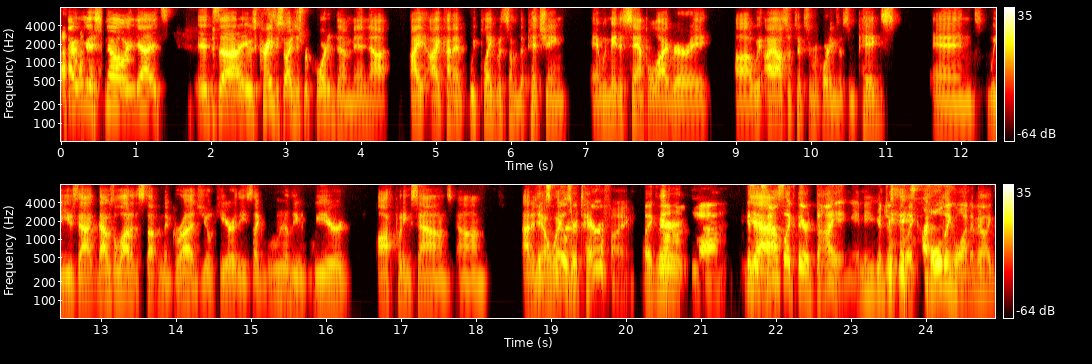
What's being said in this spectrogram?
I wish. No, yeah, it's it's uh it was crazy. So I just recorded them and uh I I kind of we played with some of the pitching and we made a sample library. Uh we I also took some recordings of some pigs and we used that. That was a lot of the stuff in the grudge. You'll hear these like really weird off-putting sounds um out of Pig nowhere. squeals are terrifying. Like they're yeah. because it sounds like they're dying and you can just be like holding one and they're like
